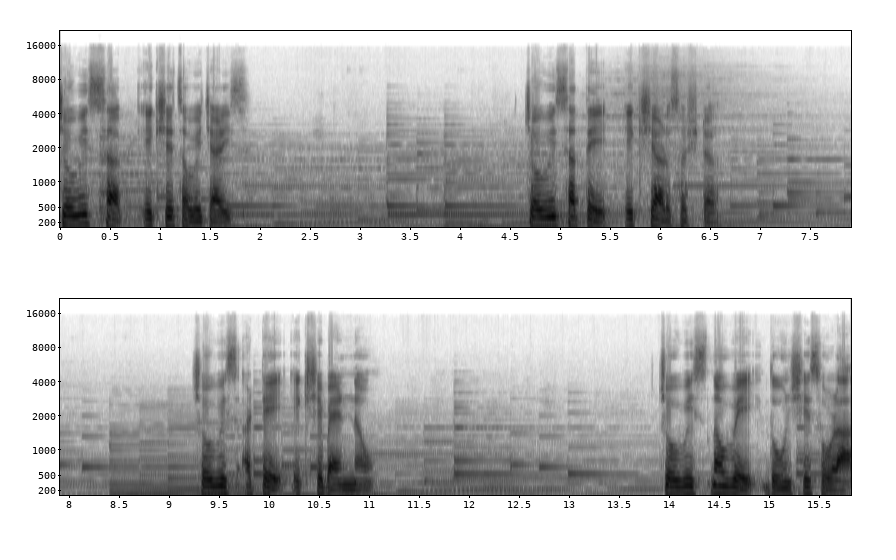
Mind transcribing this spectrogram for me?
चोवीस सक एकशे चव्वेचाळीस. चोवीस सते एकशे अडुसष्ट. चोवीस अठ्ठे एकशे ब्याण्णव. चोवीस नव्वे दोनशे सोळा.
